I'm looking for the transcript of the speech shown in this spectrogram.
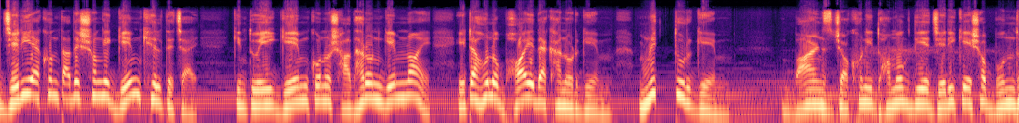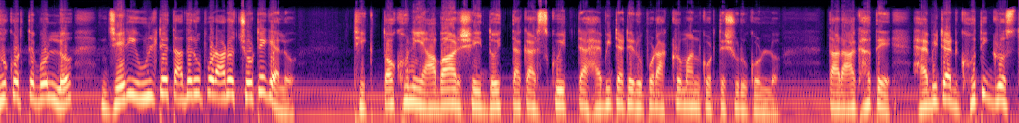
জেরি এখন তাদের সঙ্গে গেম খেলতে চায়, কিন্তু এই গেম কোনো সাধারণ গেম নয়, এটা হলো ভয় দেখানোর গেম, মৃত্যুর গেম। বার্নস যখনই ধমক দিয়ে জেরিকে এসব বন্ধ করতে বলল, জেরি উল্টে তাদের উপর আরও চটে গেল। ঠিক তখনই আবার সেই দৈত্যাকার স্কুইডটা হ্যাবিটাটের উপর আক্রমণ করতে শুরু করল। তার আঘাতে হ্যাবিটাট ক্ষতিগ্রস্ত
